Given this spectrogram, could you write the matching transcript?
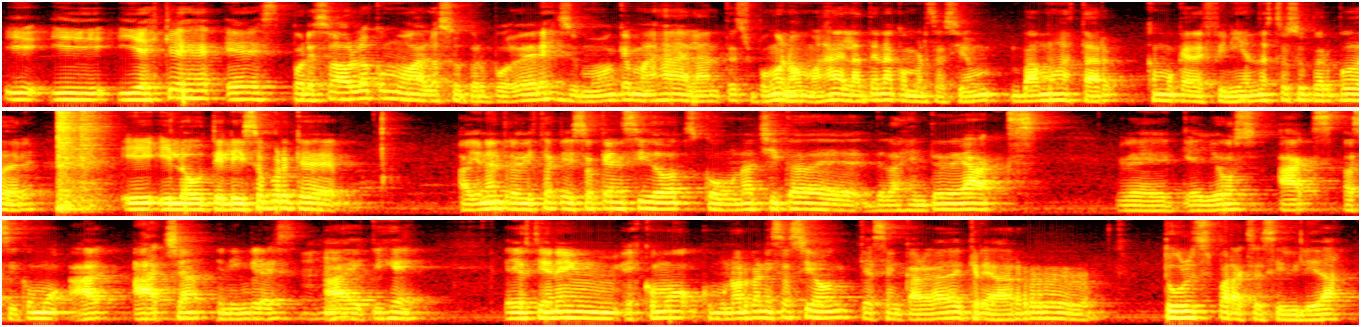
Y, y, y es que es, por eso hablo como a los superpoderes y supongo que más adelante, supongo no, más adelante en la conversación vamos a estar como que definiendo estos superpoderes y, y lo utilizo porque hay una entrevista que hizo Kenzie Dodds con una chica de, de la gente de Axe, eh, que ellos Axe, así como A- Hacha en inglés, Ujú. AXG, ellos tienen, es como, como una organización que se encarga de crear tools para accesibilidad.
